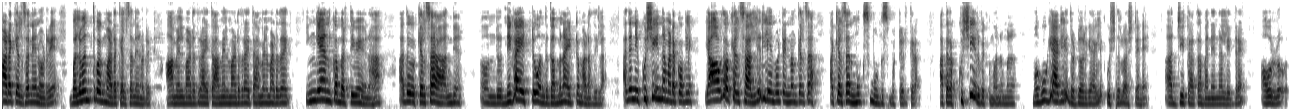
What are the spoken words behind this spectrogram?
ಮಾಡೋ ಕೆಲಸನೇ ನೋಡಿರಿ, ಬಲವಂತವಾಗಿ ಮಾಡೋ ಕೆಲಸನೇ ನೋಡಿರಿ. ಆಮೇಲೆ ಮಾಡಿದ್ರಾಯ್ತು ಆಮೇಲೆ ಮಾಡಿದ್ರಾಯ್ತು ಆಮೇಲೆ ಮಾಡಿದ್ರಾಯ್ತು, ಹಿಂಗೆ ಅಂದ್ಕೊಂಬರ್ತೀವಿ ವಿನಃ ಅದು ಕೆಲಸ ಒಂದು ನಿಗಾ ಇಟ್ಟು, ಒಂದು ಗಮನ ಇಟ್ಟು ಮಾಡೋದಿಲ್ಲ. ಅದೇ ನೀವು ಖುಷಿಯಿಂದ ಮಾಡೋಕ್ಕೋಗ್ಲಿ ಯಾವುದೋ ಕೆಲಸ ಅಲ್ಲಿರಲಿ ಅಂದ್ಬಿಟ್ಟು ಇನ್ನೊಂದು ಕೆಲಸ ಆ ಕೆಲಸ ಮುಗಿಸ್ ಮುಗಿಸ್ಬಿಟ್ಟಿರ್ತೀರ ಆ ಥರ ಖುಷಿ ಇರಬೇಕು ಮನ ಮನ ಮಗುಗೆ ಆಗಲಿ ದೊಡ್ಡವ್ರಿಗೆ ಆಗಲಿ ಖುಷಿದಲ್ಲೂ ಅಷ್ಟೇ ಅಜ್ಜಿ, ತಾತ ಮನೆಯಲ್ಲಿದ್ದರೆ ಅವರು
